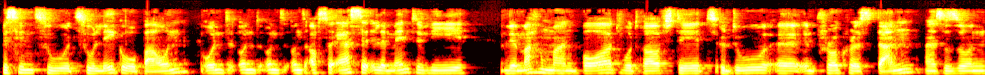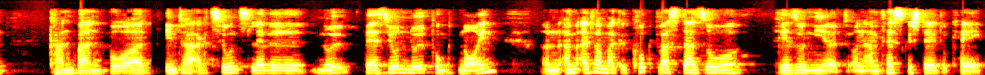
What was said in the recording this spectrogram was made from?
bis hin zu, zu Lego bauen und, und, und, und auch so erste Elemente wie wir machen mal ein Board, wo drauf steht To Do äh, in Progress Done, also so ein Kanban-Board, Interaktionslevel 0, Version 0.9 und haben einfach mal geguckt, was da so resoniert und haben festgestellt, okay,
